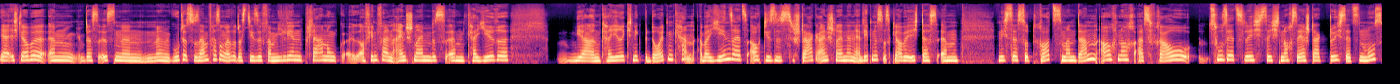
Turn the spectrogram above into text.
Ja, ich glaube, ähm, das ist eine, eine, gute Zusammenfassung, also dass diese Familienplanung äh, auf jeden Fall ein einschneidendes ähm, Karriere ja, ein Karriereknick bedeuten kann. Aber jenseits auch dieses stark einschneidenden Erlebnisses glaube ich, dass ähm, Nichtsdestotrotz man dann auch noch als Frau zusätzlich sich noch sehr stark durchsetzen muss,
